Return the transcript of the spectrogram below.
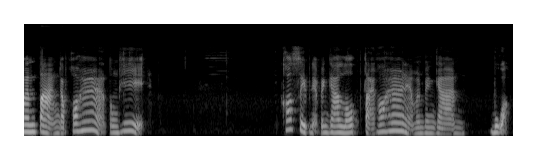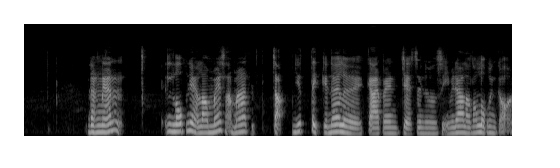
มันต่างกับข้อห้าตรงที่ ข้อสิบเนี่ยเป็นการลบแต่ข้อห้าเนี่ยมันเป็นการบวก ดังนั้นลบเนี่ยเราไม่สามารถจับยึดติดกันได้เลย กลายเป็นเจ็ดเซนวนสี่ไม่ได้เราต้องลบกันก่อน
